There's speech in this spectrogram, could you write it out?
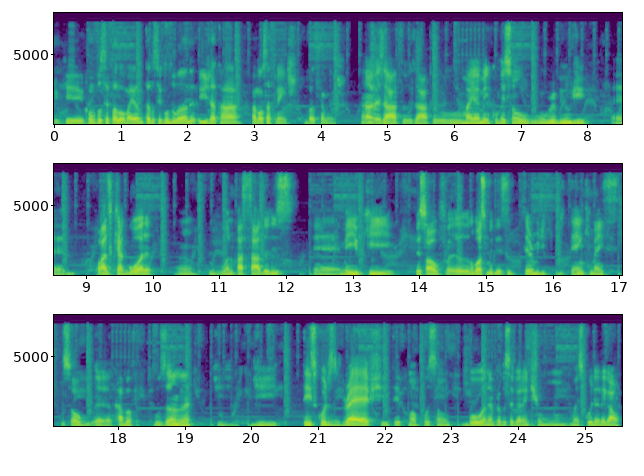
porque, como você falou, o Miami está no segundo ano e já está à nossa frente, basicamente. Exato, exato. O Miami começou um rebuild é, quase que agora. Né? O ano passado eles é, meio que pessoal, eu não gosto muito desse termo de, de tank, mas o pessoal é, acaba usando, né? De, de, ter escolhas no draft, ter uma posição boa, né? Para você garantir um, uma escolha legal.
